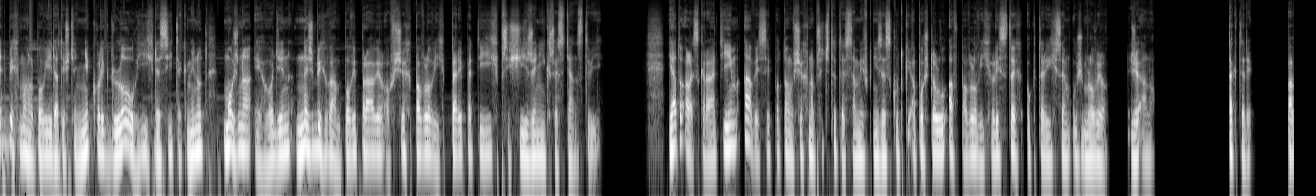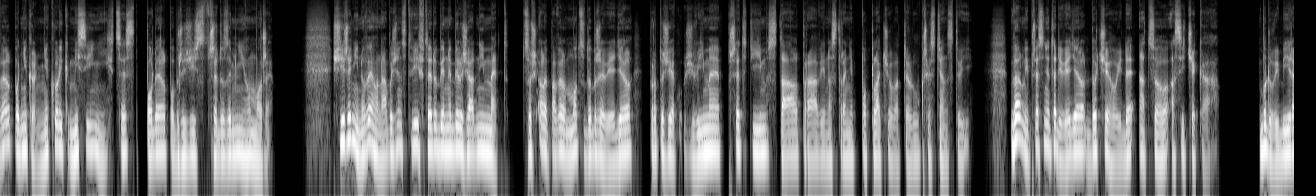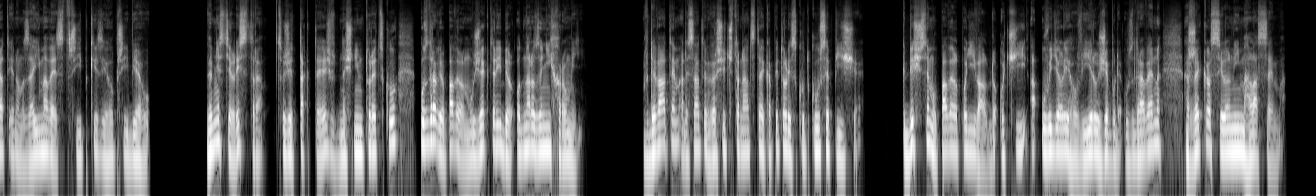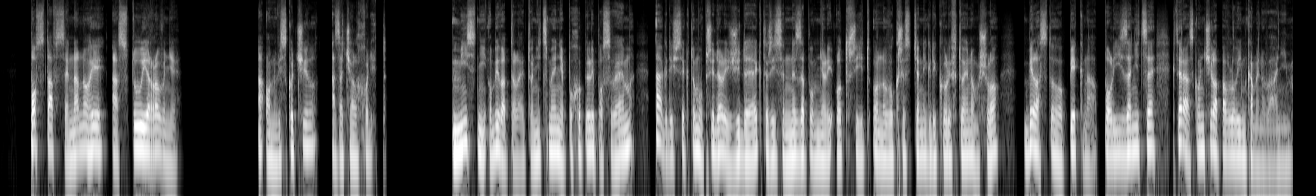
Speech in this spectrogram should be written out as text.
Teď bych mohl povídat ještě několik dlouhých desítek minut, možná i hodin, než bych vám povyprávil o všech Pavlových peripetích při šíření křesťanství. Já to ale zkrátím a vy si potom všechno přečtete sami v knize Skutky a a v Pavlových listech, o kterých jsem už mluvil, že ano. Tak tedy, Pavel podnikl několik misijních cest podél pobřeží středozemního moře. Šíření nového náboženství v té době nebyl žádný med, což ale Pavel moc dobře věděl, protože, jak už víme, předtím stál právě na straně potlačovatelů křesťanství. Velmi přesně tedy věděl, do čeho jde a co ho asi čeká. Budu vybírat jenom zajímavé střípky z jeho příběhu. Ve městě Listra což je taktéž v dnešním Turecku, uzdravil Pavel muže, který byl od narození chromý. V devátém a desátém verši 14. kapitoly skutků se píše Když se mu Pavel podíval do očí a uviděl jeho víru, že bude uzdraven, řekl silným hlasem Postav se na nohy a stůj rovně. A on vyskočil a začal chodit. Místní obyvatelé to nicméně pochopili po svém a když se k tomu přidali židé, kteří se nezapomněli otřít o novokřesťany kdykoliv to jenom šlo, byla z toho pěkná polízanice, která skončila Pavlovým kamenováním.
